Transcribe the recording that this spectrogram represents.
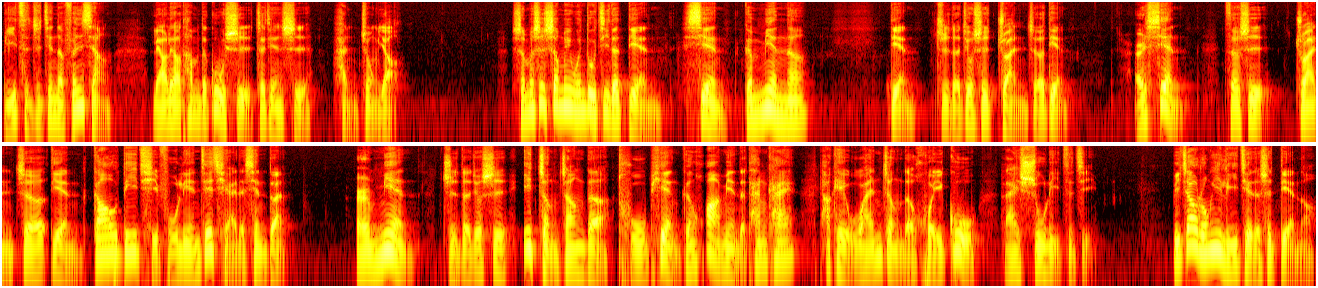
彼此之间的分享，聊聊他们的故事这件事很重要。什么是生命温度计的点、线跟面呢？点指的就是转折点，而线则是转折点高低起伏连接起来的线段，而面指的就是一整张的图片跟画面的摊开。它可以完整的回顾来梳理自己，比较容易理解的是点哦，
